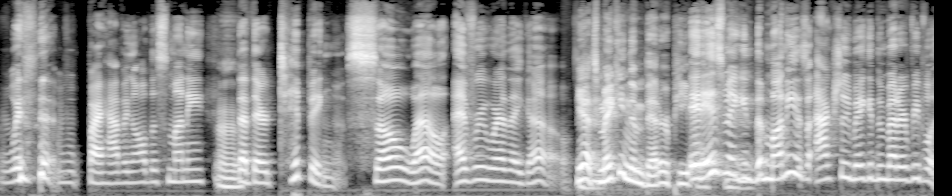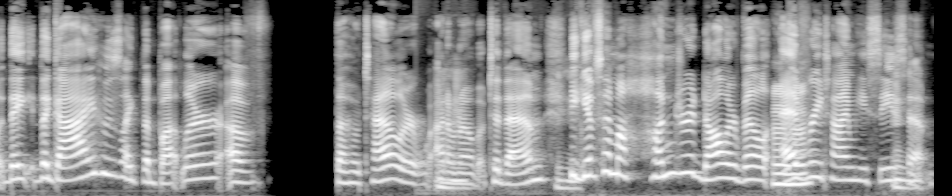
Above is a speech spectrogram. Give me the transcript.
with by having all this money, Uh-huh. that they're tipping so well everywhere they go. Yeah, it's making them better people. It is making the money is actually making them better people. They the guy who's like the butler of the hotel or I don't Mhm. know to them, he Mhm. gives him a hundred dollar bill Mhm. every time he sees Mhm. him.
